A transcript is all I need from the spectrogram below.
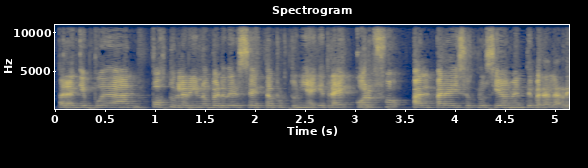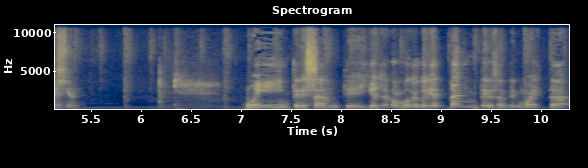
para que puedan postular y no perderse esta oportunidad que trae Corfo al paraíso exclusivamente para la región. Muy interesante. Y otra convocatoria tan interesante como esta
